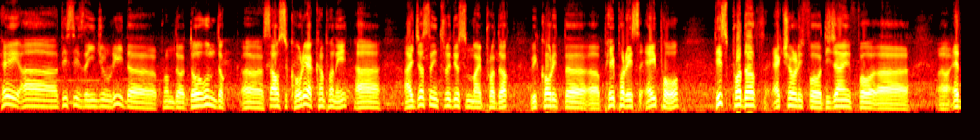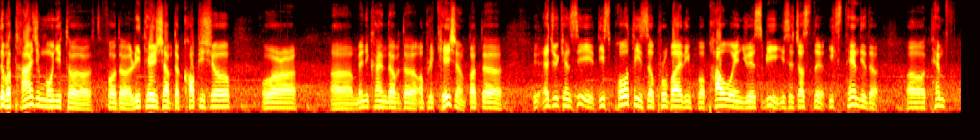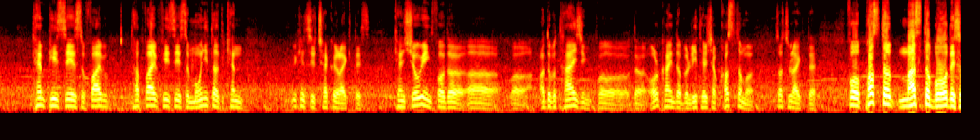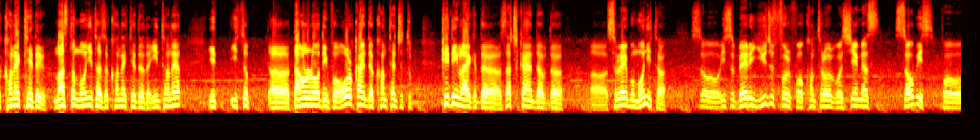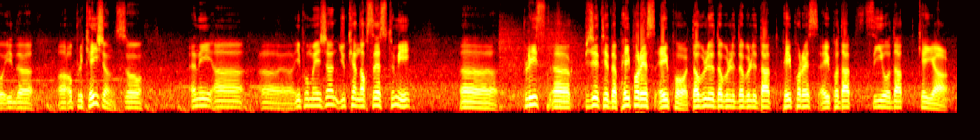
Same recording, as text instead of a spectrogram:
Hey, uh, this is Injun Lee the, from the DO-UMM, the uh, South Korea company. Uh, I just introduced my product. We call it the uh, paperless A4. This product actually for design for uh, uh, advertising monitor for the retail shop, the coffee shop, or many kind of the application. But as you can see, this port is providing for power and USB. It's just extended uh, 10, 10 pieces, five, five pieces monitor can, you can see check like this. Can showing for the uh, uh, advertising for the all kind of retail shop customer, such like that. For poster master board is connected, master monitor is connected to the internet. It, It is uh, downloading for all kind of content to feeding like the such kind of the uh, slave monitor. So it's very useful for control for CMS service for in the uh, application. So any uh, uh, information you can access to me. Please visit the paperless A4 www.paperlessapo.co.kr.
